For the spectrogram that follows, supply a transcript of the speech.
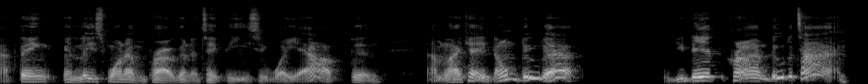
I think at least one of them probably gonna take the easy way out. But I'm like, hey, don't do that. You did the crime, do the time.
